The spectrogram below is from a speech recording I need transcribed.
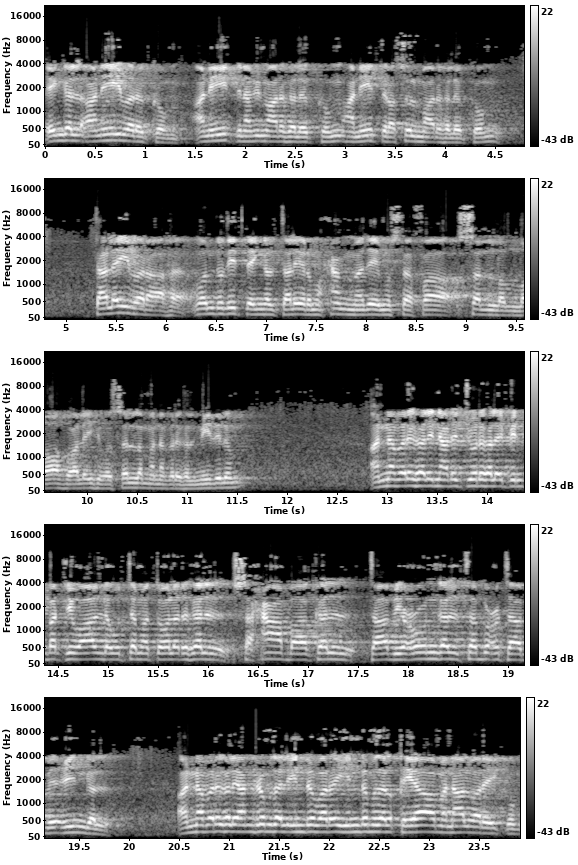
எங்கள் அனைவருக்கும் அனைத்து நபிமார்களுக்கும் அனைத்து ரசூல்மார்களுக்கும் தலைவராக வந்துதித்த எங்கள் தலைவர் முஹம்மது முஸ்தபா சல்லல்லாஹு அலஹி வசல்லம் அன்னவர்கள் மீதிலும் அன்னவர்களின் அடிச்சுவர்களை பின்பற்றி வாழ்ந்த உத்தம தோழர்கள் சஹாபாக்கள் தாபிஓன்கள் சபு தாபிஈன்கள் அன்னவர்களை அன்று முதல் இன்று வரை இன்று முதல் கியாம நாள் வரைக்கும்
